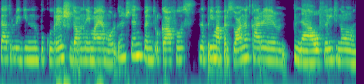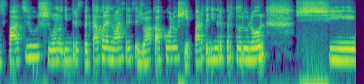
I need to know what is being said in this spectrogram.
Teatrului din București și doamnei Maia Morgenstern, pentru că a fost prima persoană care ne-a oferit nou un spațiu și unul dintre spectacolele noastre se joacă acolo și e parte din repertoriul lor. Și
